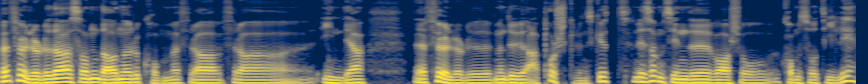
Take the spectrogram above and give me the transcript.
Men føler du deg sånn da når du kommer fra, fra India Føler du Men du er porsgrunnsgutt, liksom, siden du var så, kom så tidlig?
